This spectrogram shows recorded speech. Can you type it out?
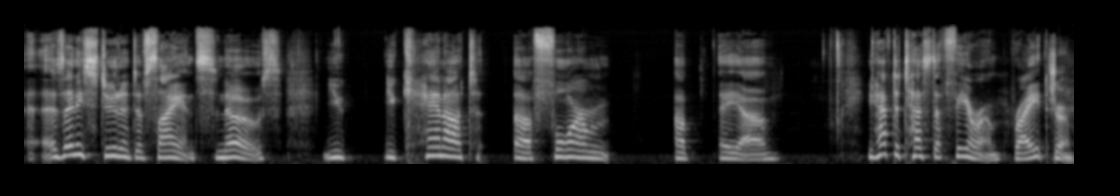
as any student of science knows, you you cannot uh, form a a uh, you have to test a theorem, right? Sure.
